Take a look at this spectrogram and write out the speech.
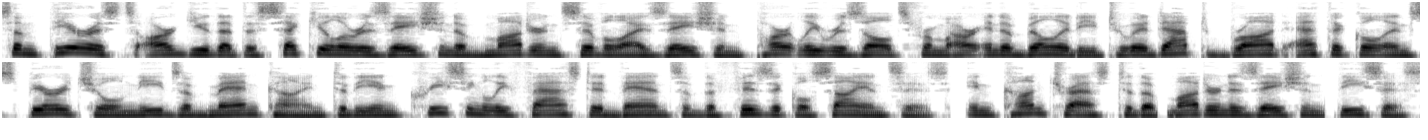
Some theorists argue that the secularization of modern civilization partly results from our inability to adapt broad ethical and spiritual needs of mankind to the increasingly fast advance of the physical sciences. In contrast to the modernization thesis,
